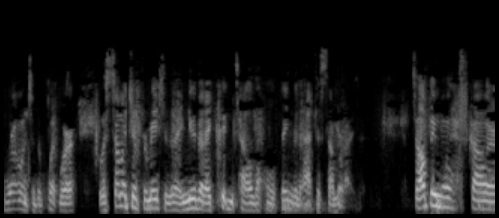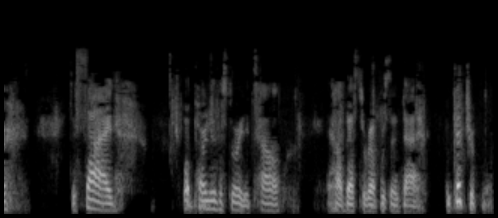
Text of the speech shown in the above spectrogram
grown to the point where it was so much information that I knew that I couldn't tell the whole thing, but I had to summarize it. So helping the scholar decide what part of the story to tell and how best to represent that in picture form.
